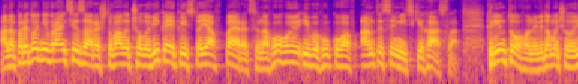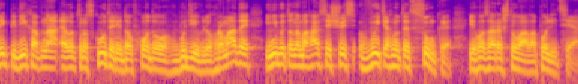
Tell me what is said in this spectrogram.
А напередодні вранці заарештували чоловіка, який стояв перед синагогою і вигукував антисемітські гасла. Крім того, невідомий чоловік під'їхав на електроскутері до входу в будівлю громади і нібито намагався щось витягнути з сумки. Його заарештувала поліція.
